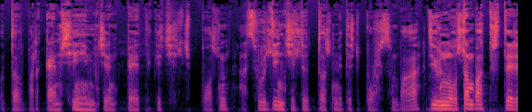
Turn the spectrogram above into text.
одоо баг гамшигын хэмжээнд байдаг гэж хэлж болно. А сүүлийн жилүүд бол мэдээж буурсан байгаа. Ер нь Улаанбаатар дээр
